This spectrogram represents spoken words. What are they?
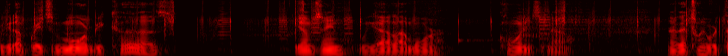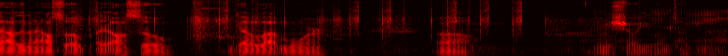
we could upgrade some more because, you know what I'm saying? We got a lot more coins now. Now we got 24,000 and I also, up, I also got a lot more, uh, let me show you what I'm talking about.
